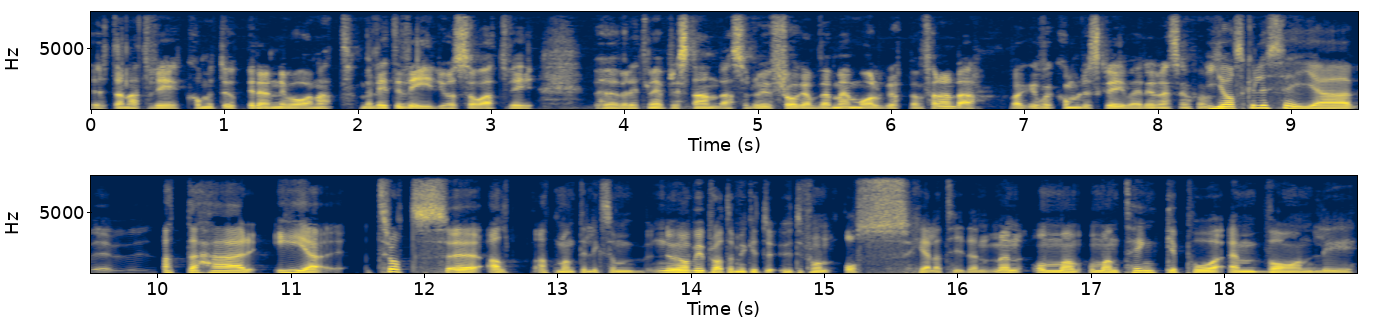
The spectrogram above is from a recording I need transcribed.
Utan att vi kommit upp i den nivån att med lite video och så att vi behöver lite mer prestanda. Så då är frågan, vem är målgruppen för den där? Vad, vad kommer du skriva i din recension? Jag skulle säga att det här är, trots eh, allt att man inte liksom, nu har vi pratat mycket utifrån oss hela tiden, men om man, om man tänker på en vanlig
